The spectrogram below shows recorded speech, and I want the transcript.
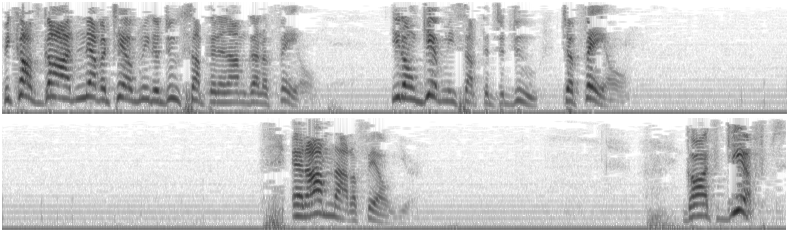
Because God never tells me to do something and I'm gonna fail. He don't give me something to do to fail. And I'm not a failure. God's gift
